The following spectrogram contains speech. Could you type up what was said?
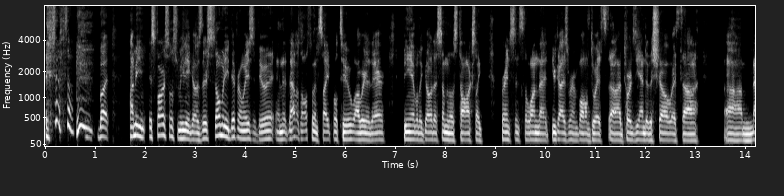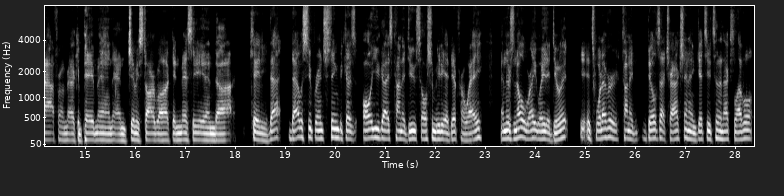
but I mean, as far as social media goes, there's so many different ways to do it. And that was also insightful too while we were there, being able to go to some of those talks. Like, for instance, the one that you guys were involved with uh, towards the end of the show with uh, um, Matt from American Pavement and Jimmy Starbuck and Missy and uh, Katie, that that was super interesting because all you guys kind of do social media a different way, and there's no right way to do it. It's whatever kind of builds that traction and gets you to the next level.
